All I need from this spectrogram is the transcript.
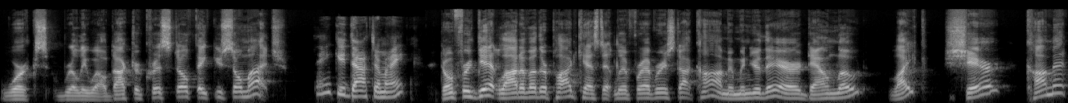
works really well. Dr crystal thank you so much. Thank you dr mike. Don't forget a lot of other podcasts at liveforeverish.com and when you're there download like share comment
